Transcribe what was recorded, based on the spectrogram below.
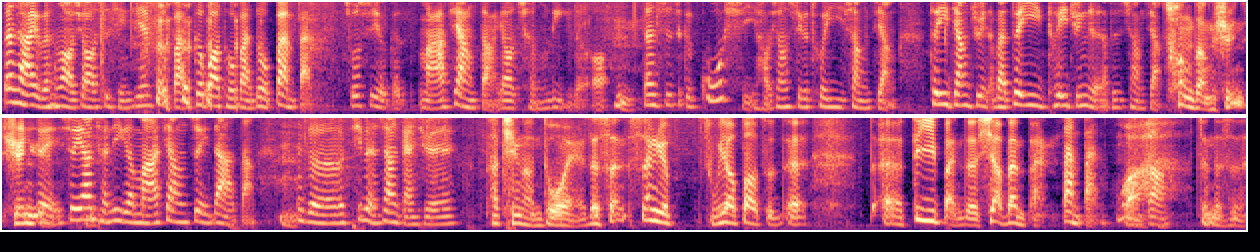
但是还有个很好笑的事情，今天各版 各报头版都有半版。说是有个麻将党要成立了哦，嗯、但是这个郭喜好像是一个退役上将、退役将军，不，退役退役军人啊，不是上将。创党宣宣言。对，所以要成立一个麻将最大党，嗯、那个基本上感觉他签很多哎，这三三个主要报纸的呃第一版的下半版半版哇，真的是，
